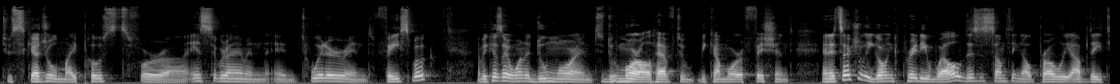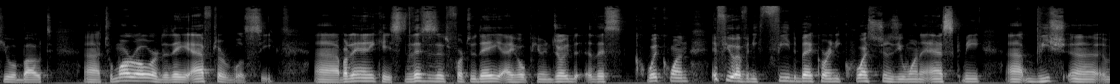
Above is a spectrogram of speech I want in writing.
to schedule my posts for uh, Instagram and, and Twitter and Facebook. And Because I want to do more, and to do more, I'll have to become more efficient. And it's actually going pretty well. This is something I'll probably update you about uh, tomorrow or the day after. We'll see. Uh, but in any case, this is it for today. I hope you enjoyed this quick one. If you have any feedback or any questions you want to ask me, uh, be sh- uh,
